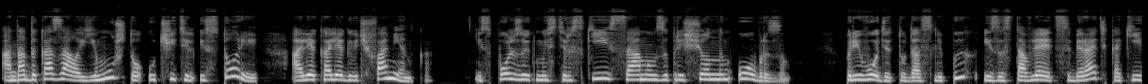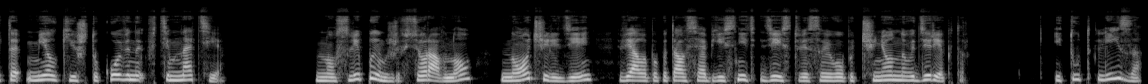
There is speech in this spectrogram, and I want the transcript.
Она доказала ему, что учитель истории Олег Олегович Фоменко использует мастерские самым запрещенным образом, приводит туда слепых и заставляет собирать какие-то мелкие штуковины в темноте. Но слепым же все равно, ночь или день, вяло попытался объяснить действия своего подчиненного директор. И тут Лиза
